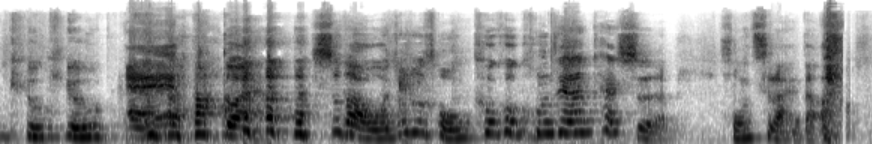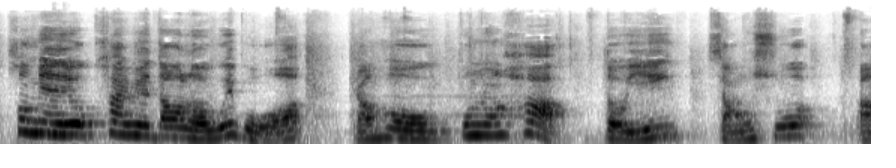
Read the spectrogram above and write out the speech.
QQ，哎，对，是的，我就是从 QQ 空间开始红起来的，后面又跨越到了微博，然后公众号、抖音、小红书啊，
